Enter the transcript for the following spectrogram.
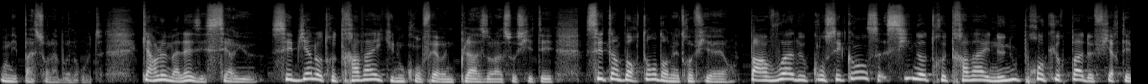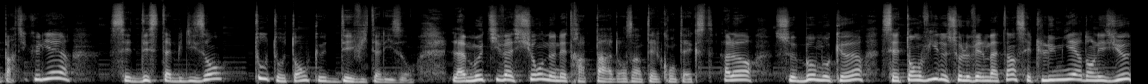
on n'est pas sur la bonne route. Car le malaise est sérieux. C'est bien notre travail qui nous confère une place dans la société. C'est important d'en être fier. Par voie de conséquence, si notre travail ne nous procure pas de fierté particulière, c'est déstabilisant tout autant que dévitalisant. La motivation ne naîtra pas dans un tel contexte. Alors, ce beau moqueur, cette envie de se lever le matin, cette lumière dans les yeux,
